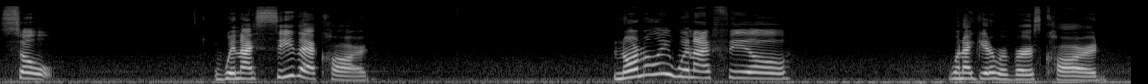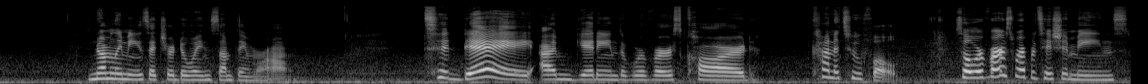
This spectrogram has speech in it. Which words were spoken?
So when I see that card, normally when I feel when I get a reverse card, normally means that you're doing something wrong. Today, I'm getting the reverse card kind of twofold. So, reverse repetition means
